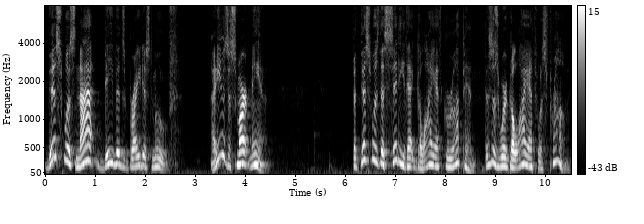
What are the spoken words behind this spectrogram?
this was not David's brightest move. Now, he was a smart man. But this was the city that Goliath grew up in. This is where Goliath was from.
